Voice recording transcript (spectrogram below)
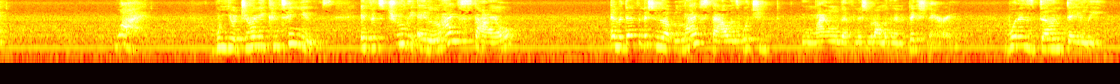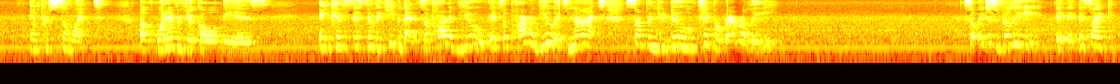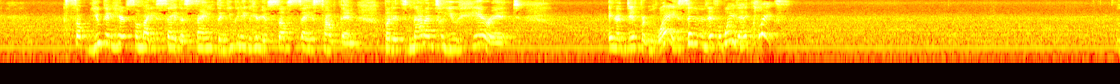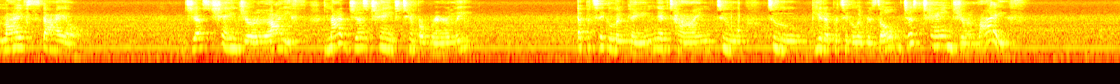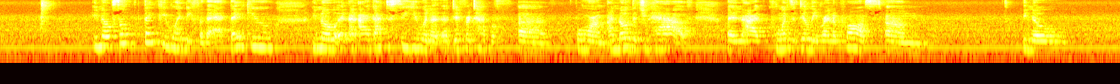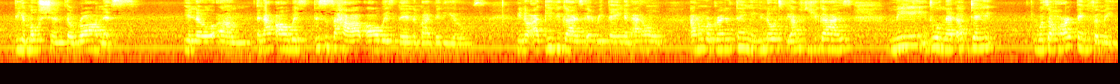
Why? When your journey continues, if it's truly a lifestyle, and the definition of lifestyle is what you, my own definition without looking in the dictionary, what is done daily and pursuant of whatever your goal is and consistently keeping that. It's a part of you. It's a part of you. It's not something you do temporarily. So it just really, it, it's like, so you can hear somebody say the same thing. You can even hear yourself say something, but it's not until you hear it in a different way, said in a different way, that it clicks. Lifestyle just change your life, not just change temporarily a particular thing in time to to get a particular result. Just change your life. You know, so thank you, Wendy, for that. Thank you. You know, and, and I got to see you in a, a different type of uh, form. I know that you have, and I coincidentally ran across, um, you know, the emotion, the rawness, you know um, and I've always this is how I've always been in my videos. You know I give you guys everything and I don't I don't regret a thing. And you know to be honest with you guys me doing that update was a hard thing for me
